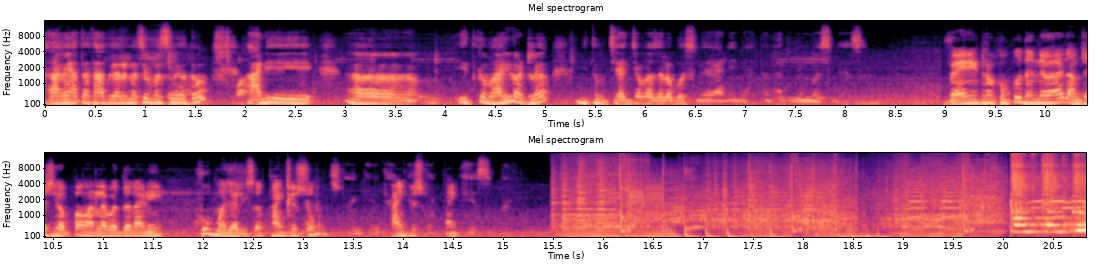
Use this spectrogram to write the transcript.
आणि आम्ही हातात हात घालून असे बसले होतो. आणि अं, इतकं भारी वाटलं. मी तुमच्या यांच्या बाजूला बसलोय आणि मी हातात हात घेऊन बसले असं. व्हेरी ट्रू खूप खूप धन्यवाद आमच्याशी गप्पा मारल्याबद्दल आणि खूप मजा आली sir thank you so much thank you thank you so much thank you yes Thank you.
